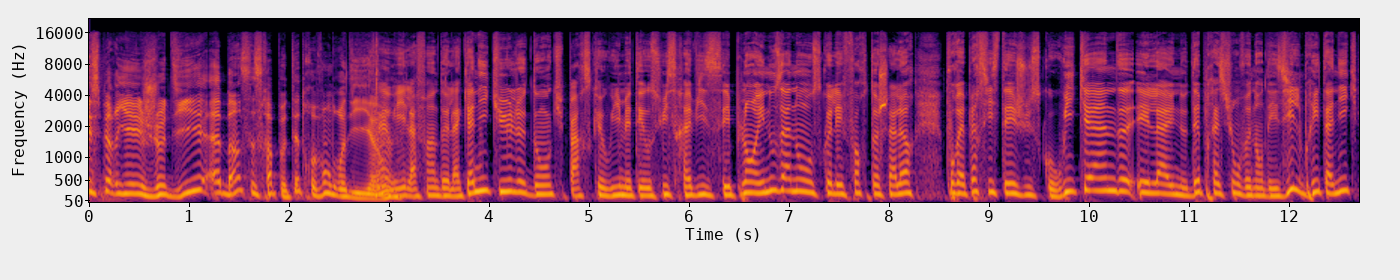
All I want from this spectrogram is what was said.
L'espériez jeudi, eh ben, ce sera peut-être vendredi. Hein. Ah oui, la fin de la canicule, donc, parce que oui, Météo Suisse révise ses plans et nous annonce que les fortes chaleurs pourraient persister jusqu'au week-end. Et là, une dépression venant des îles britanniques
